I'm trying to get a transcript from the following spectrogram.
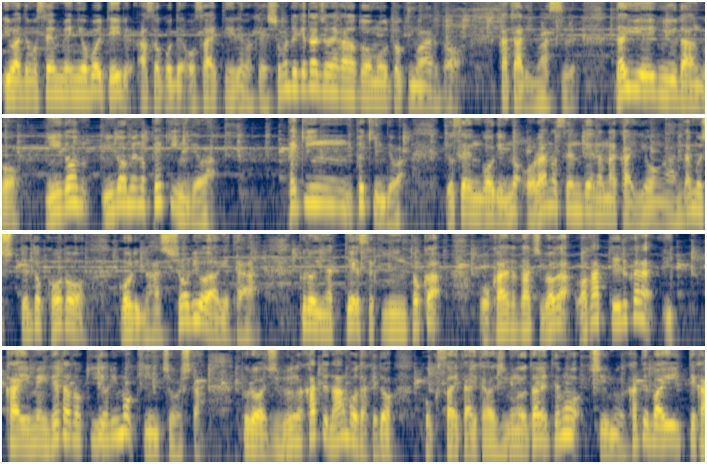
今でも鮮明に覚えている。あそこで抑えていれば決勝もできたんじゃないかなと思う時もあると語ります。大英入団後、2度、2度目の北京では、北京、北京では予選五輪のオランダ戦で7回4安打無失点と行動、五輪の初勝利を挙げた。プロになって責任とか置かれた立場が分かっているから1回目に出た時よりも緊張した。プロは自分が勝ってなんぼだけど、国際大会は自分が打たれてもチームが勝てばいいって考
